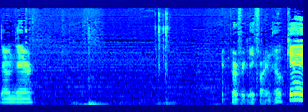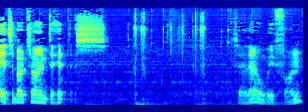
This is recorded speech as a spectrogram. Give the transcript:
Down there. Perfectly fine. Okay, it's about time to hit this. So that will be fun.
